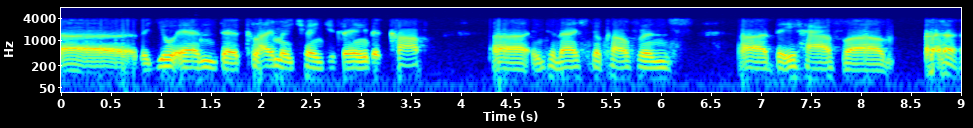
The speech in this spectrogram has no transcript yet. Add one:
uh, the UN, the climate change thing, the COP uh, international conference. Uh, they have um,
